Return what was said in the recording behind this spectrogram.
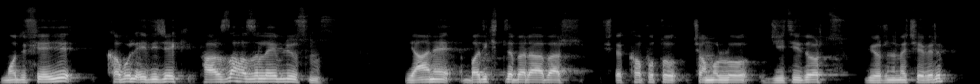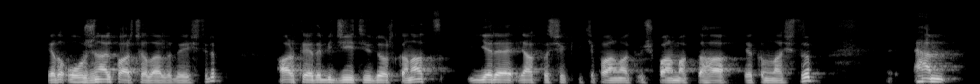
modifiyeyi kabul edecek tarzda hazırlayabiliyorsunuz. Yani body kitle beraber işte kaputu çamurlu GT4 görünüme çevirip ya da orijinal parçalarla değiştirip arkaya da bir GT4 kanat yere yaklaşık iki parmak, üç parmak daha yakınlaştırıp hem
